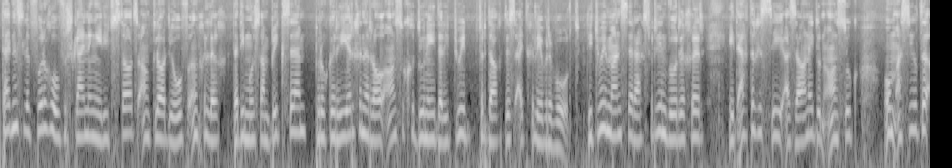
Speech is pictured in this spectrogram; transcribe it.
Tijdens die vorige hofverskyning het die staatsanklaar die hof ingelig dat die Mosambikse prokureer-generaal aansoek gedoen het dat die twee verdachtes uitgelever word. Die twee manse rechtsverteenwoordiger het echter gesê Azane doen aansoek om asiel te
